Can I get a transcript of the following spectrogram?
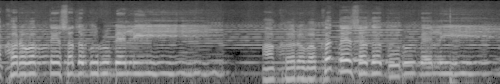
આખર વખતે સદગુરુ બેલી. આખર વખતે સદગુરુ બેલી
